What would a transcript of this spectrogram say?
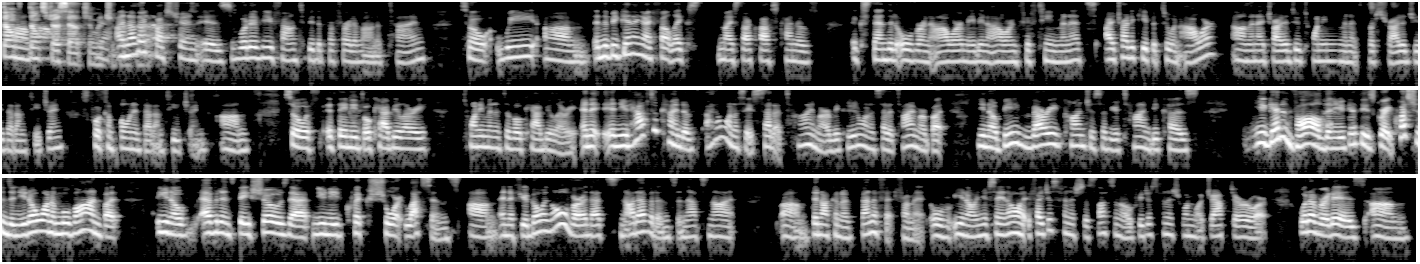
don't, don't stress out too Yeah, much. about Another that. question is, what have you found to be the preferred amount of time? So we, um, in the beginning, I felt like s- my star class kind of extended over an hour, maybe an hour and 15 minutes. I try to keep it to an hour um, and I try to do 20 minutes per strategy that I'm teaching for component that I'm teaching. Um, so if, if they need vocabulary, 20 minutes of vocabulary and it, and you have to kind of, I don't want to say set a timer because you don't want to set a timer, but you know, be very conscious of your time because you get involved and you get these great questions and you don't want to move on, but you know, evidence base shows that you need quick, short lessons. Um, and if you're going over, that's not evidence and that's not, um, they're not going to benefit from it over, you know, and you're saying, oh, if I just finish this lesson or if we just finish one more chapter or whatever it is, um,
